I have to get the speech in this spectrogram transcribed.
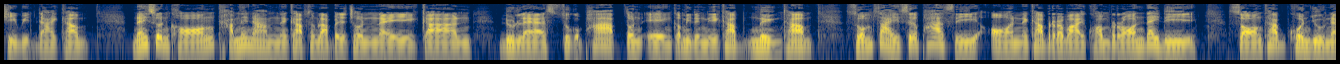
ชีวิตได้ครับ ในส่วนของคำแนะนำนะครับสำหรับประชาชนในการดูแลสุขภาพตนเองก็มีดังนี้ครับ 1. ครับ สวมใส่เสื้อผ้าสีอ่อนนะครับระบายความร้อนได้ดี 2. ครับควรอยู่ใน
